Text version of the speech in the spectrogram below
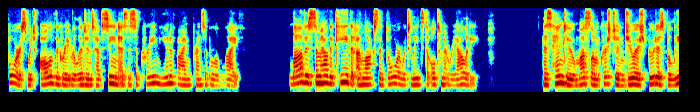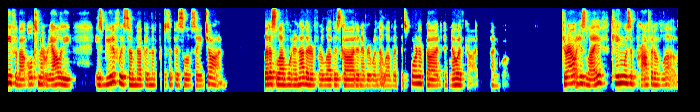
force which all of the great religions have seen as the supreme unifying principle of life. Love is somehow the key that unlocks the door which leads to ultimate reality. This Hindu, Muslim, Christian, Jewish, Buddhist belief about ultimate reality is beautifully summed up in the first epistle of St. John. Let us love one another, for love is God, and everyone that loveth is born of God and knoweth God. Unquote. Throughout his life, King was a prophet of love.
